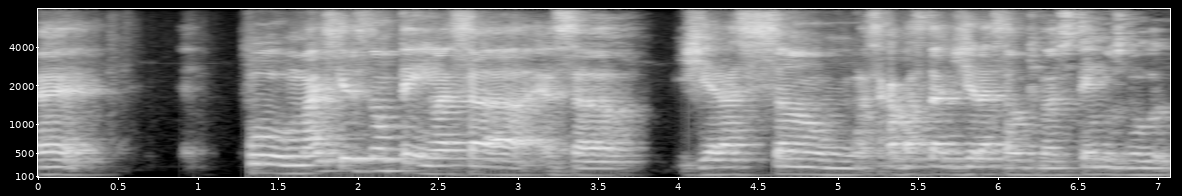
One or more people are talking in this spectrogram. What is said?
É, por mais que eles não tenham essa, essa geração, essa capacidade de geração que nós temos no,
